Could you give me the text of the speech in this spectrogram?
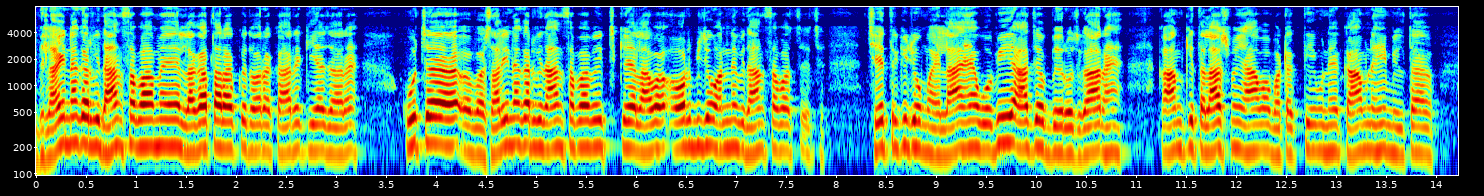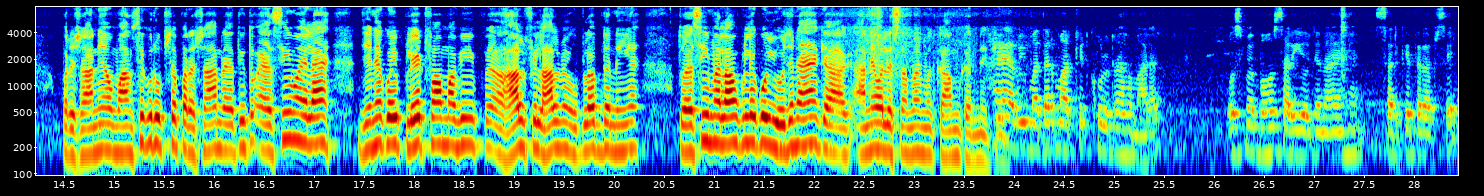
भिलाई नगर विधानसभा में लगातार आपके द्वारा कार्य किया जा रहा है, कुछ वैशाली नगर विधानसभा के अलावा और भी जो अन्य विधानसभा क्षे- क्षे- क्षेत्र की जो महिलाएँ हैं, वो भी आज बेरोजगार हैं। काम की तलाश में यहाँ वहाँ भटकती उन्हें काम नहीं मिलता है। परेशानियाँ मानसिक रूप से परेशान रहती तो ऐसी महिलाएँ जिन्हें कोई प्लेटफॉर्म अभी हाल फ़िलहाल में उपलब्ध नहीं है तो ऐसी महिलाओं के लिए कोई योजना है क्या आने वाले समय में काम करने की? अभी मदर मार्केट खुल रहा हमारा, उसमें बहुत सारी योजनाएँ हैं सर के तरफ़ से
